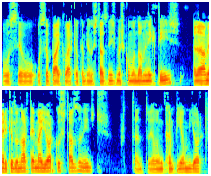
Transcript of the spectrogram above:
o seu, o seu pai, claro que é o campeão dos Estados Unidos, mas como o Dominic diz, a América do Norte é maior que os Estados Unidos. Portanto, ele é um campeão melhor que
